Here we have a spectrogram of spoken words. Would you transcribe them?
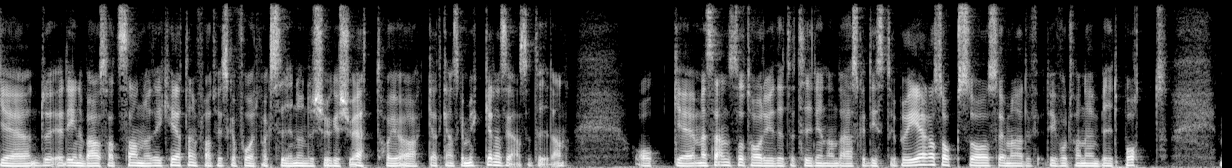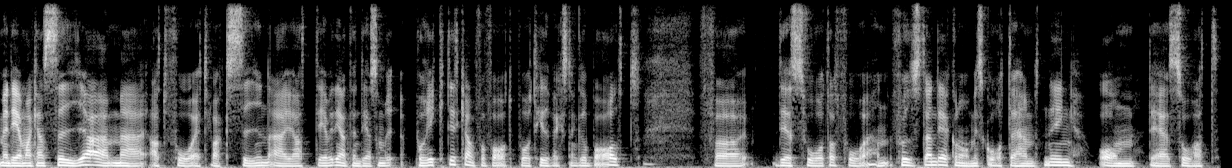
det innebär alltså att sannolikheten för att vi ska få ett vaccin under 2021 har ju ökat ganska mycket den senaste tiden. Och, eh, men sen så tar det ju lite tid innan det här ska distribueras också, så jag menar, det är fortfarande en bit bort. Men det man kan säga med att få ett vaccin är ju att det är väl egentligen det som på riktigt kan få fart på tillväxten globalt. Mm. För det är svårt att få en fullständig ekonomisk återhämtning om det är så att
